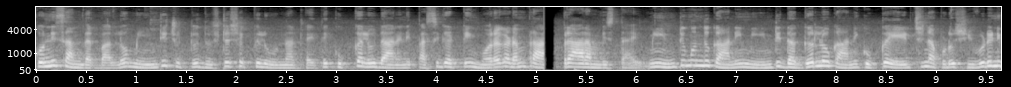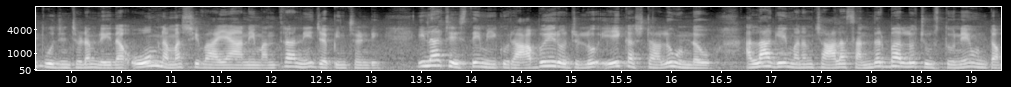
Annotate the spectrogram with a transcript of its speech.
కొన్ని సందర్భాల్లో మీ ఇంటి చుట్టూ దుష్టశక్తులు ఉన్నట్లయితే కుక్కలు దానిని పసిగట్టి మొరగడం ప్రా ప్రారంభిస్తాయి. మీ ఇంటి ముందు కానీ మీ ఇంటి దగ్గరలో కానీ కుక్క ఏడ్చినప్పుడు శివుడిని పూజించడం లేదా ఓం నమ శివాయ అనే మంత్రాన్ని జపించండి. ఇలా చేస్తే మీకు రాబోయే రోజుల్లో ఏ కష్టాలు ఉండవు. అలాగే మనం చాలా సందర్భాల్లో చూస్తూనే ఉంటాం.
